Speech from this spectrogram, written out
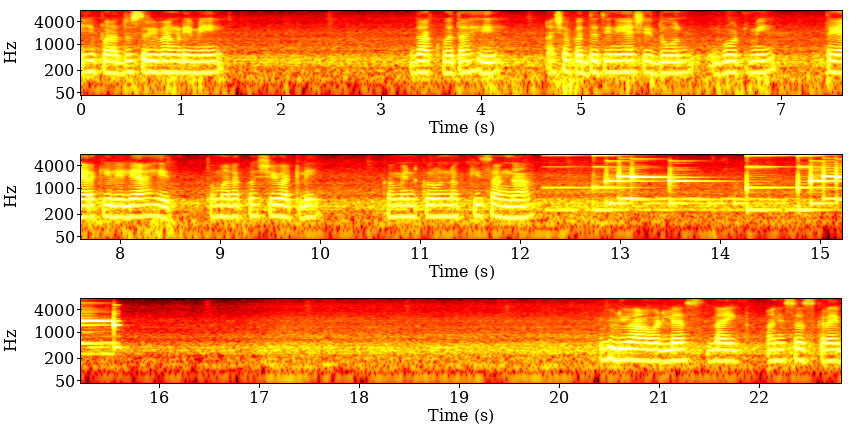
हे पा दुसरी बांगडी मी दाखवत आहे. अशा पद्धतीने असे दोन गोट मी तयार केलेले आहेत. तुम्हाला कसे वाटले? कमेंट करून नक्की सांगा. व्हिडिओ आवडल्यास लाईक आणि सबस्क्राईब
